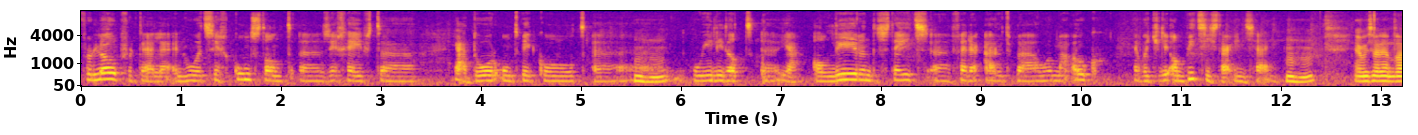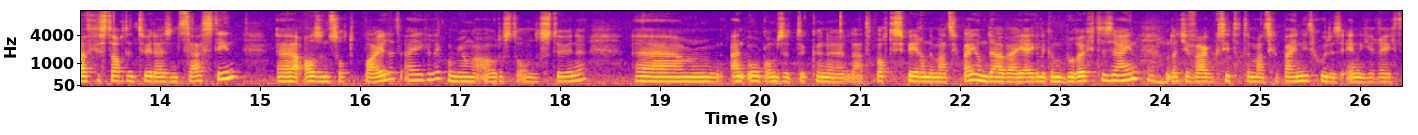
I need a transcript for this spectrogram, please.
verloop vertellen en hoe het zich constant uh, zich heeft ja, doorontwikkeld? Mm -hmm. Hoe jullie dat ja, al lerende steeds verder uitbouwen, maar ook ja, wat jullie ambities daarin zijn? Mm -hmm. ja, we zijn inderdaad gestart in 2016 als een soort pilot eigenlijk, om jonge ouders te ondersteunen. Um, en ook om ze te kunnen laten participeren in de maatschappij, om daarbij eigenlijk een brug te zijn. Mm -hmm. Omdat je vaak ook ziet dat de maatschappij niet goed is ingericht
